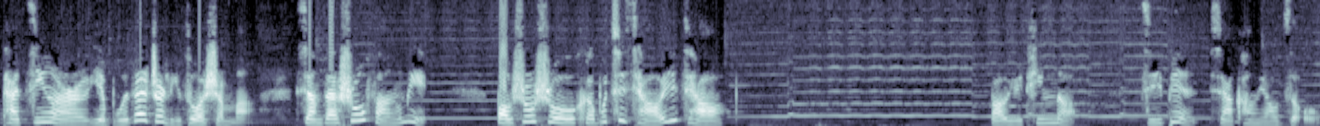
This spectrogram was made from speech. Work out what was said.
他今儿也不在这里做什么，想在书房里。宝叔叔何不去瞧一瞧？”宝玉听了，即便下炕要走，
